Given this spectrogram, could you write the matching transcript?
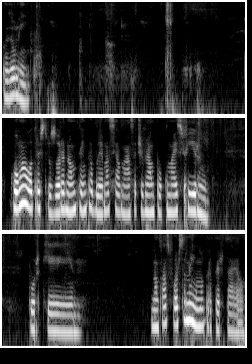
Depois eu limpo. Com a outra extrusora não tem problema se a massa tiver um pouco mais firme, porque não faz força nenhuma para apertar ela.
